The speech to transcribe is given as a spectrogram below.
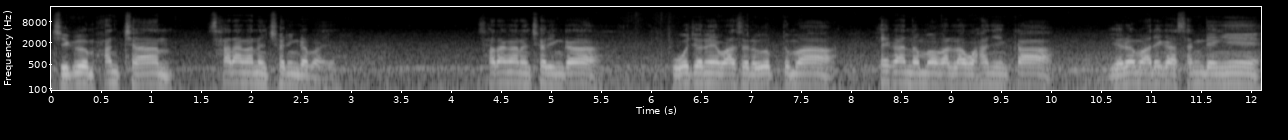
지금 한참 사랑하는 철인가 봐요. 사랑하는 철인가 오전에 와서는 없더만 해가 넘어가려고 하니까 여러 마리가 상당히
